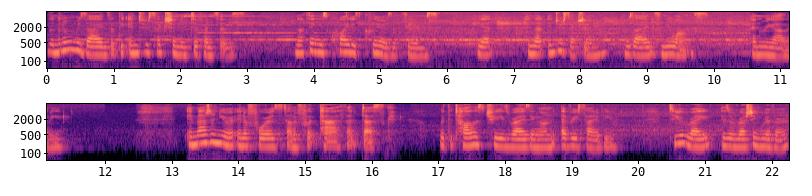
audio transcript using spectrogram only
Liminal resides at the intersection of differences. Nothing is quite as clear as it seems, yet, in that intersection resides nuance and reality. Imagine you're in a forest on a footpath at dusk, with the tallest trees rising on every side of you. To your right is a rushing river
